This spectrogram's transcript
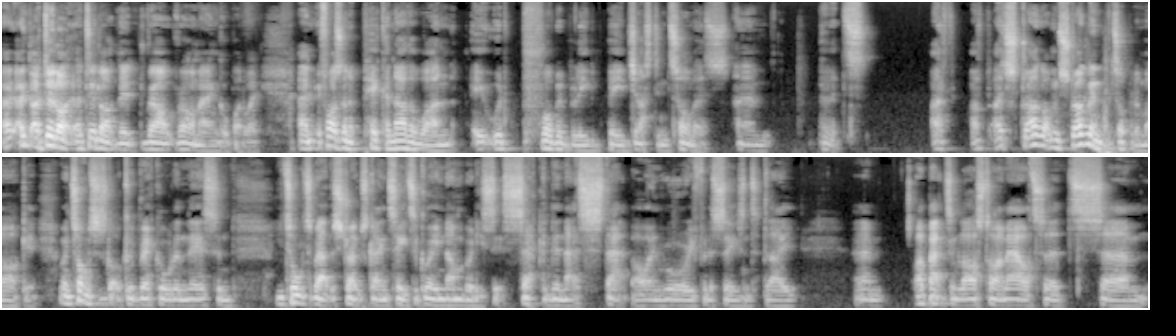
I, I, do like I do like the Rahm, Rahm angle, by the way. Um, if I was going to pick another one, it would probably be Justin Thomas. Um, but I, I, I struggle. I'm struggling at the top of the market. I mean, Thomas has got a good record in this, and you talked about the strokes gained tee to green number, and he sits second in that stat behind Rory for the season today. Um, I backed him last time out at, um,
